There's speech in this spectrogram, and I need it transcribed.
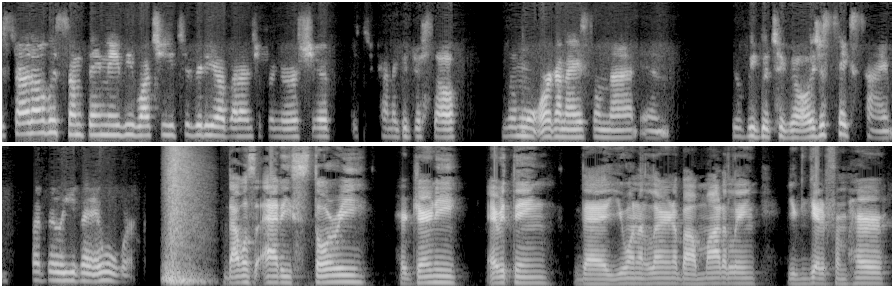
start off with something. Maybe watch a YouTube video about entrepreneurship, to kind of get yourself a little more organized on that, and you'll be good to go. It just takes time, but believe it, it will work. That was Addie's story, her journey, everything that you want to learn about modeling. You can get it from her.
